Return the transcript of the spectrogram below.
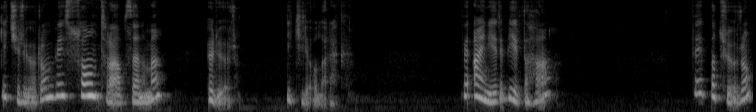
geçiriyorum ve son trabzanımı örüyorum ikili olarak. Ve aynı yere bir daha ve batıyorum.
